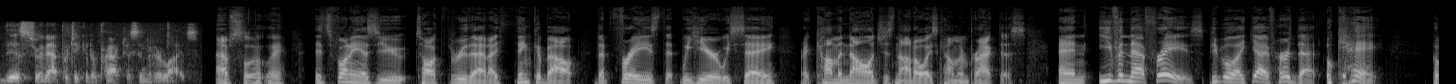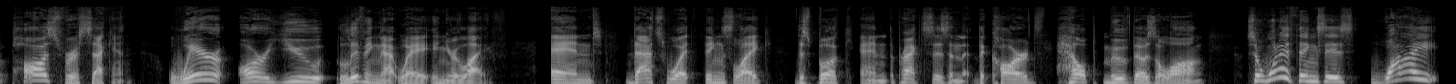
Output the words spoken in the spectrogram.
this or that particular practice into their lives. Absolutely. It's funny as you talk through that, I think about that phrase that we hear, we say, right? Common knowledge is not always common practice. And even that phrase, people are like, yeah, I've heard that. Okay. But pause for a second. Where are you living that way in your life? And that's what things like this book and the practices and the, the cards help move those along. So, one of the things is why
